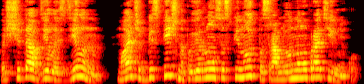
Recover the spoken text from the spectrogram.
Посчитав дело сделанным, мальчик беспечно повернулся спиной к посрамленному противнику.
